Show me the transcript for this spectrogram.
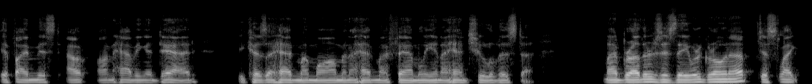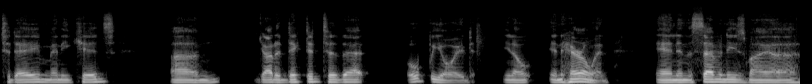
if I missed out on having a dad because I had my mom and I had my family and I had Chula Vista. My brothers, as they were growing up, just like today, many kids um, got addicted to that opioid, you know, in heroin. And in the 70s, my uh,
